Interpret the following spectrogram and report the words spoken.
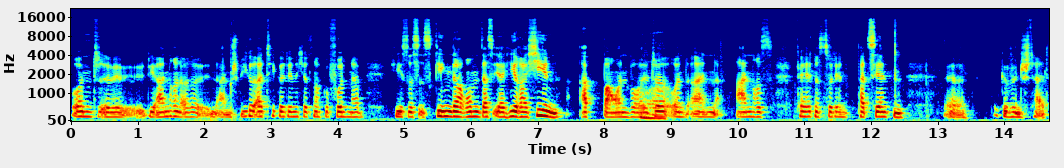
Und äh, die anderen, also in einem Spiegelartikel, den ich jetzt noch gefunden habe, hieß es, es ging darum, dass er Hierarchien abbauen wollte Aha. und ein anderes Verhältnis zu den Patienten äh, gewünscht hat.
